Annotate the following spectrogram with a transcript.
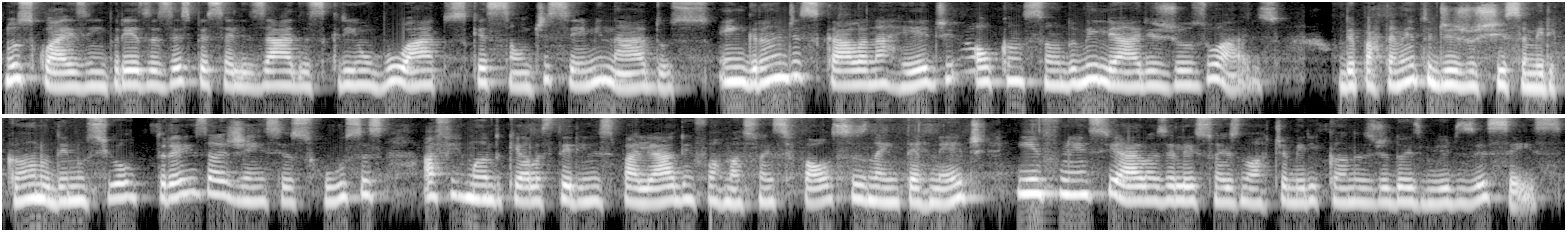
nos quais empresas especializadas criam boatos que são disseminados em grande escala na rede, alcançando milhares de usuários. O Departamento de Justiça americano denunciou três agências russas afirmando que elas teriam espalhado informações falsas na internet e influenciaram as eleições norte-americanas de 2016.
